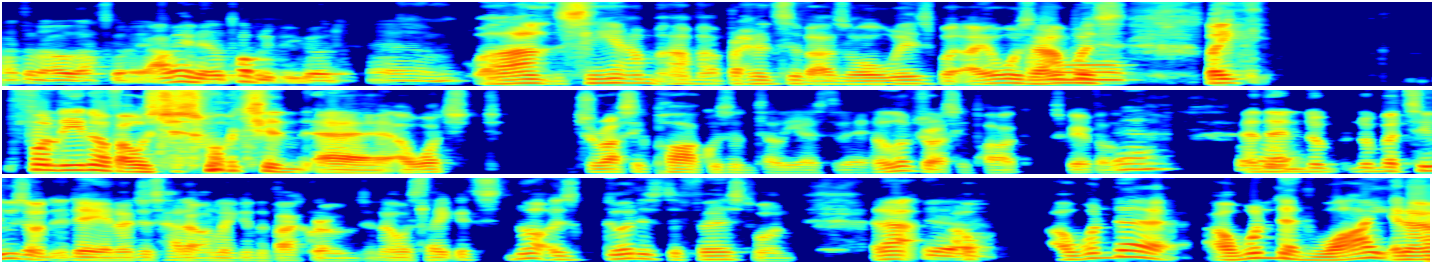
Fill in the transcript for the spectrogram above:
Yeah. he? Yeah, I don't know. That's gonna. I mean, it'll probably be good. Um, Well, see, I'm I'm apprehensive as always, but I always am Oh. with like. Funnily enough, I was just watching. Uh, I watched Jurassic Park was on telly yesterday. I love Jurassic Park. It's a great film. yeah. and then num- number two's on today, and I just had it on like in the background, and I was like, it's not as good as the first one, and I. yeah. I I wonder. I wondered why, and I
